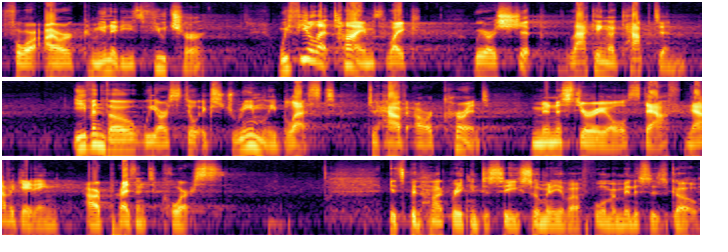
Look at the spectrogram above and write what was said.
for our community's future, we feel at times like we're a ship lacking a captain, even though we are still extremely blessed to have our current ministerial staff navigating our present course. It's been heartbreaking to see so many of our former ministers go.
